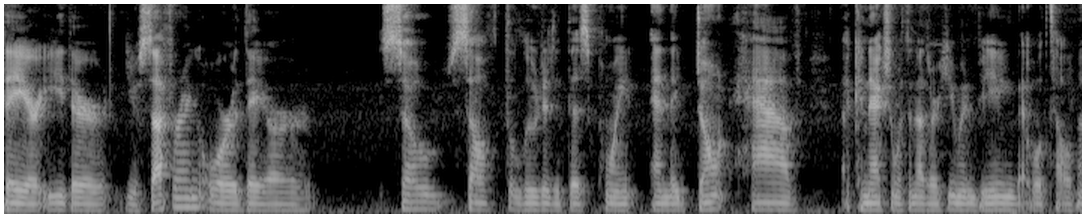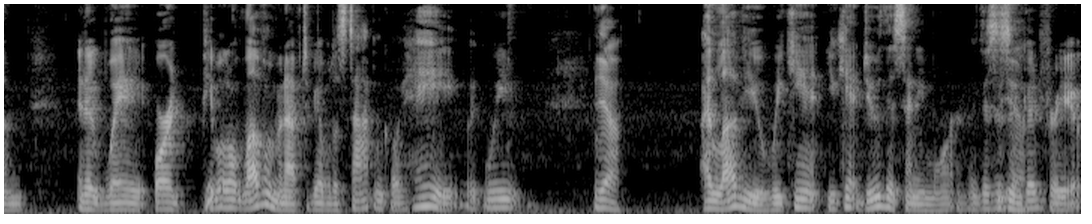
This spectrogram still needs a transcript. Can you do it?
they are either you know suffering or they are so self deluded at this point and they don't have a connection with another human being that will tell them in a way or people don't love them enough to be able to stop and go hey like we yeah. i love you we can't you can't do this anymore like this isn't Yeah. good for you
